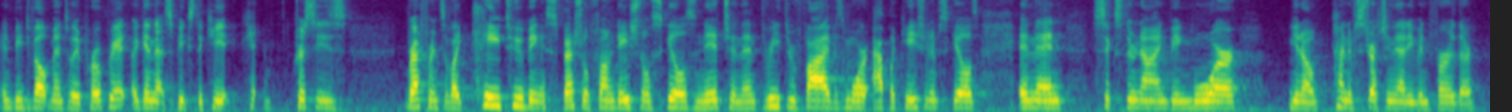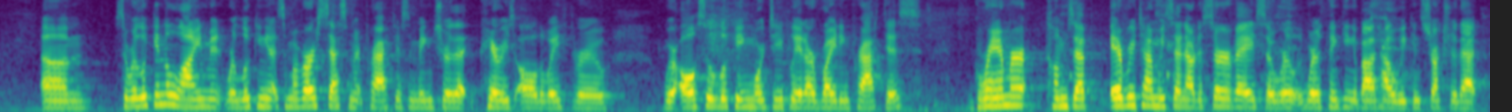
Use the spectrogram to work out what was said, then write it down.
and be developmentally appropriate. Again, that speaks to K, K, Chrissy's reference of like K2 being a special foundational skills niche, and then 3 through 5 is more application of skills, and then six through nine being more, you know, kind of stretching that even further. Um, so we're looking at alignment, we're looking at some of our assessment practice and making sure that carries all the way through. We're also looking more deeply at our writing practice. Grammar comes up every time we send out a survey, so we're, we're thinking about how we can structure that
